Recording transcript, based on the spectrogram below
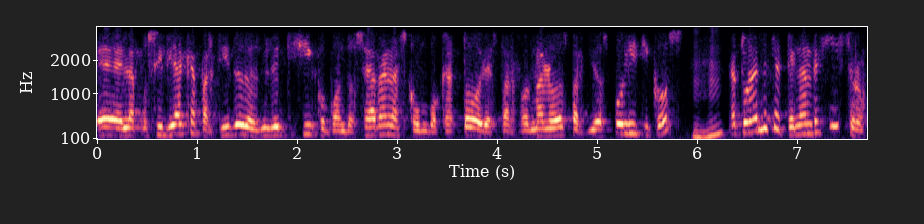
eh, la posibilidad que a partir de 2025, cuando se abran las convocatorias para formar nuevos partidos políticos, naturalmente tengan registro.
